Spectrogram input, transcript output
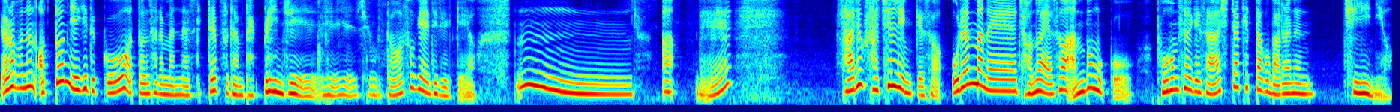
여러분은 어떤 얘기 듣고 어떤 사람 만났을 때 부담 100배인지 지금부터 소개해 드릴게요. 음, 아, 네. 4647님께서 오랜만에 전화해서 안부 묻고 보험 설계사 시작했다고 말하는 지인이요.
